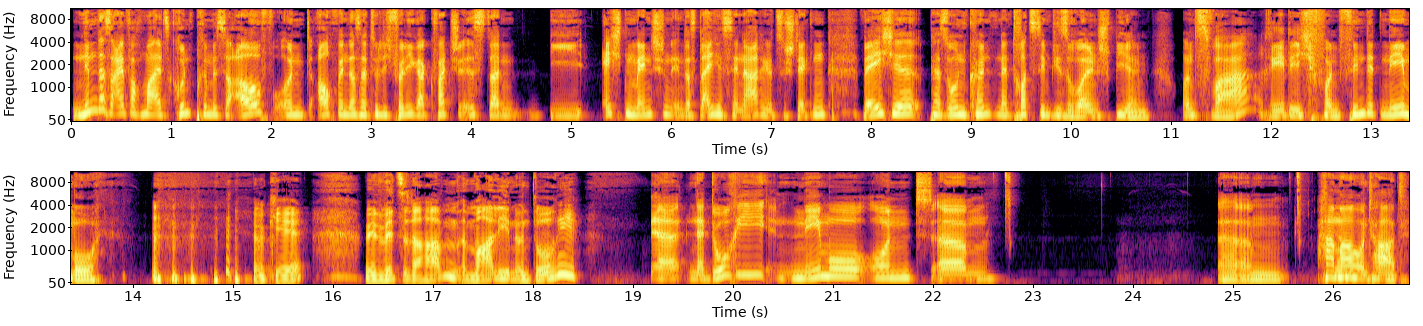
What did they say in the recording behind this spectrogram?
nimm das einfach mal als Grundprämisse auf und auch wenn das natürlich völliger Quatsch ist, dann die echten Menschen in das gleiche Szenario zu stecken, welche Personen könnten denn trotzdem diese Rollen spielen? Und zwar rede ich von Findet Nemo. Okay. Wen willst du da haben? Marlin und Dori? Äh, na, Dory, Nemo und ähm, ähm, Hammer und Hart.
